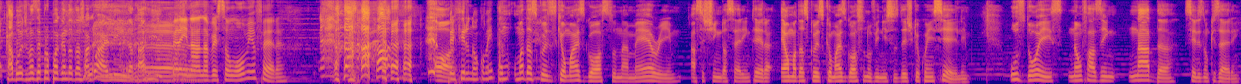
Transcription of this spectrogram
Acabou de fazer propaganda da Jaguar, linda, tá rico. Peraí, na, na versão homem ou fera? Ó, Prefiro não comentar. um- uma das coisas que eu mais gosto na Mary, assistindo a série inteira, é uma das coisas que eu mais gosto no Vinícius desde que eu conheci ele. Os dois não fazem nada se eles não quiserem.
